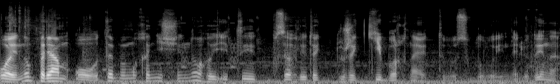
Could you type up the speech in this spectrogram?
Ой, ну прям о, у тебе механічні ноги, і ти взагалі то вже кіборг навіть, ти особливо і не людина.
